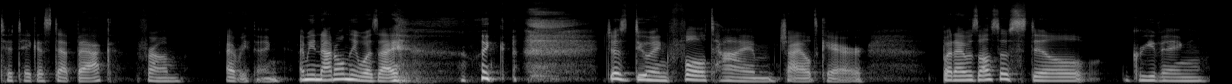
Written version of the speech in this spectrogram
to take a step back from everything. I mean, not only was I like just doing full time childcare, but I was also still grieving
